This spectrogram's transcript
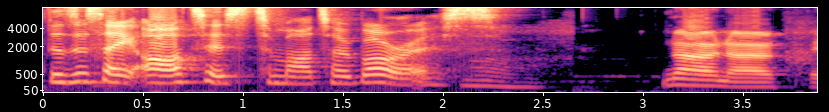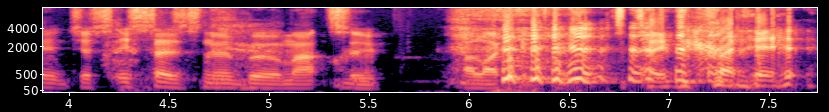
does it say artist tomato boris No, no. It just it says Nobuo Uematsu. I like it to take the credit.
